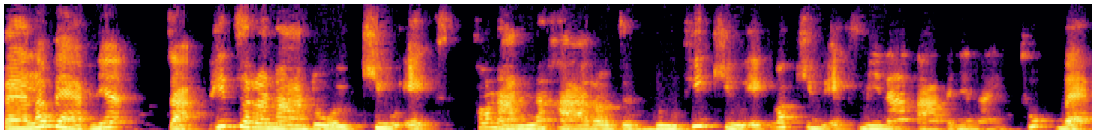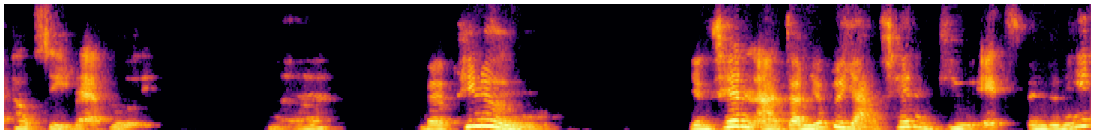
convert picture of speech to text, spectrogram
แต่ละแบบเนี้ยจะพิจารณาโดย qx เท่านั้นนะคะ เราจะดูที่ qx ว่า qx มีหน้าตาเป็นยังไง ทุกแบบทั้ง 4 แบบเลยนะแบบที่ 1 อย่างเช่น อาจารย์ยกตัวอย่างเช่น qx เป็นตัวนี้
